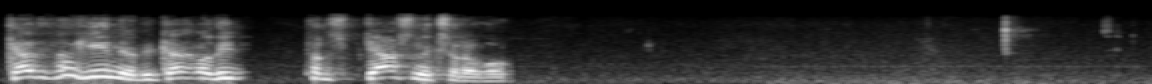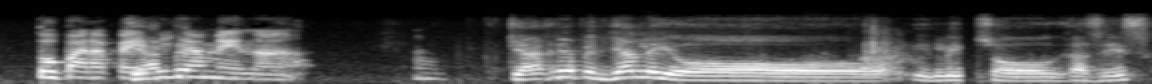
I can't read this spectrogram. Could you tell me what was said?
κάτι θα γίνει, ότι, κα- ότι θα τους πιάσουν, ξέρω εγώ. Το παραπέντε Και αν- για μένα. Και άγρια παιδιά λέει ο Ηλίας ο Γαζής,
